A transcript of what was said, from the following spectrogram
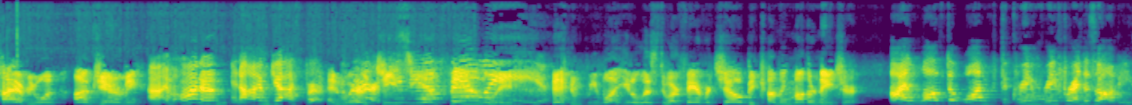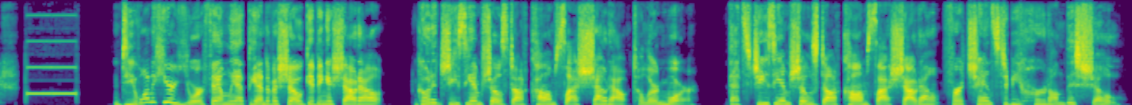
Hi everyone, I'm Jeremy, I'm Autumn. And I'm Jasper. and we're, a GZM family. And we want you to listen to our favorite show, Becoming Mother Nature. I love the one with the Grim Reaper and the zombies. Do you want to hear your family at the end of a show giving a shout out? Go to gzmshows.com slash shout out to learn more. That's gzmshows.com slash shout out for a chance to be heard on this show.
